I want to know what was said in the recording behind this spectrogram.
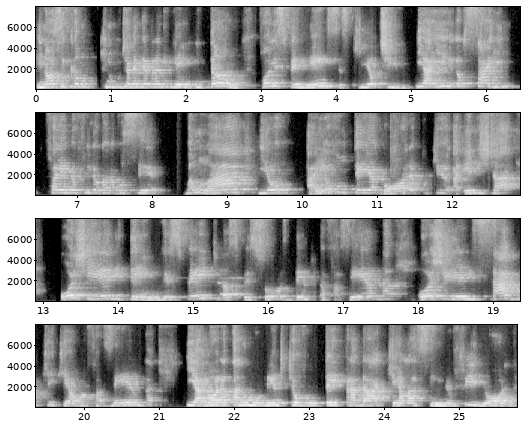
E nós ficamos que não podia vender para ninguém. Então, foram experiências que eu tive. E aí eu saí, falei, meu filho, agora você, vamos lá. E eu, aí eu voltei agora, porque ele já Hoje ele tem o respeito das pessoas dentro da fazenda, hoje ele sabe o que é uma fazenda, e agora está no momento que eu voltei para dar aquela assim, meu filho, olha,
